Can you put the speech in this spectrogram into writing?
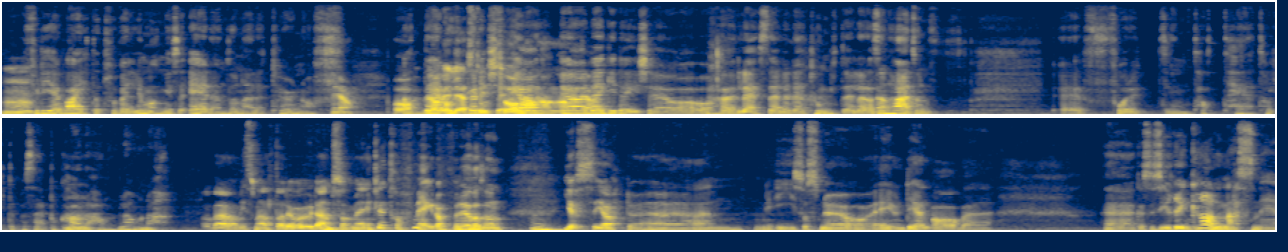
Mm. Fordi jeg veit at for veldig mange så er det en sånn der turn off. Ja. Og At det har vi lest om så mange ganger. Ja, det gidder jeg ikke å, å lese, eller det er tungt, eller Altså, har en sånn eh, forutinntatthet, holdt jeg på å si, på hva Mm. det handler om, da. Verden min smelter, det var jo den som egentlig traff meg, da. For det var sånn Jøss, ja. Det er en is og snø og er jo en del av eh, hva skal jeg si, ryggraden nesten i,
